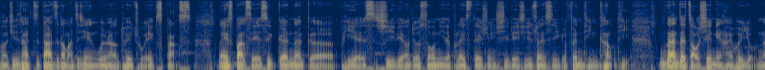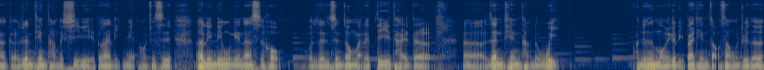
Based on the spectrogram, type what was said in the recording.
啊，其实他知大家知道嘛？之前微软推出 Xbox，那 Xbox 也是跟那个 PS 系列，就 Sony 的 PlayStation 系列，其实算是一个分庭抗体。当然，在早些年还会有那个任天堂的系列都在里面。哦，就是二零零五年那时候，我人生中买了第一台的呃任天堂的 Wii，就是某一个礼拜天早上，我觉得。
